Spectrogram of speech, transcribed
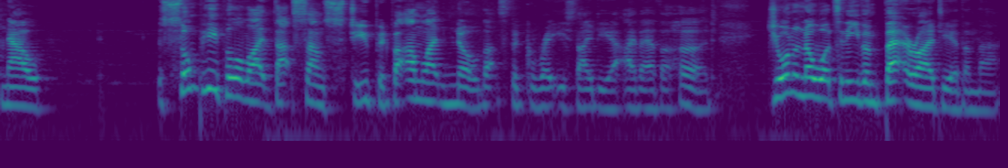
now, some people are like, "That sounds stupid," but I'm like, "No, that's the greatest idea I've ever heard." Do you want to know what's an even better idea than that?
